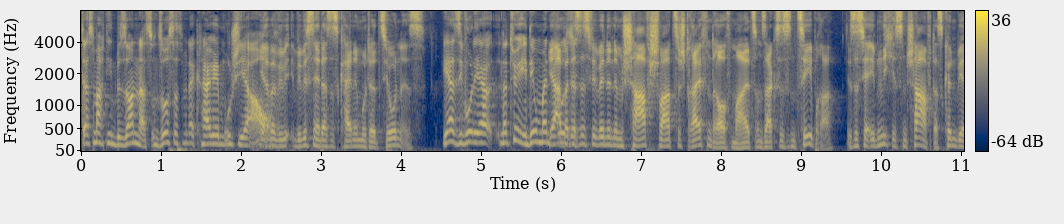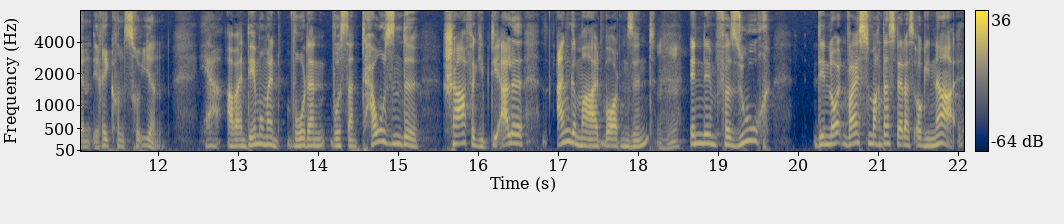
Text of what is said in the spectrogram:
das macht ihn besonders. Und so ist das mit der knallgelben Uschi ja auch. Ja, aber wir, wir wissen ja, dass es keine Mutation ist. Ja, sie wurde ja natürlich in dem Moment. Ja, aber das ist wie wenn du einem Schaf schwarze Streifen drauf malst und sagst, es ist ein Zebra. Es ist ja eben nicht, es ist ein Schaf. Das können wir rekonstruieren. Ja, aber in dem Moment, wo dann, wo es dann tausende Schafe gibt, die alle angemalt worden sind, Mhm. in dem Versuch, den Leuten weiszumachen, das wäre das Original,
